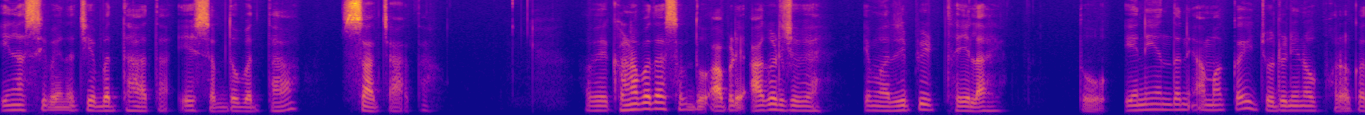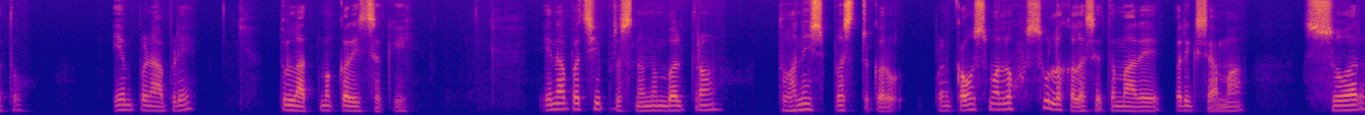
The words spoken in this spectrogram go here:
એના સિવાયના જે બધા હતા, એ શબ્દો બધા સાચા હતા. હવે ઘણા બધા શબ્દો આપણે આગળ જોયા, એમાં રિપીટ થયેલા છે. તો એની અંદર આમાં કઈ જોડણીનો ફરક હતો, એમ પણ આપણે તુલનાત્મક કરી શકીએ. એના પછી પ્રશ્ન નંબર ત્રણ, ધ્વનિ સ્પષ્ટ કરો. પણ કૌંસમાં લખ, શું લખેલ હશે? તમારે પરીક્ષામાં સ્વર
